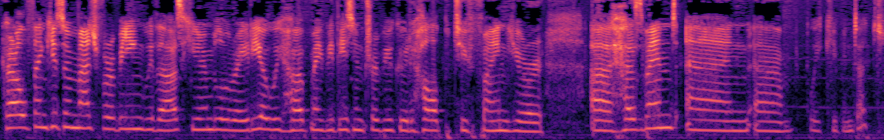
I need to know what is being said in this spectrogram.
Carol, thank you so much for being with us here in Blue Radio. We hope maybe this interview could help to find your uh, husband and uh, we keep in touch.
